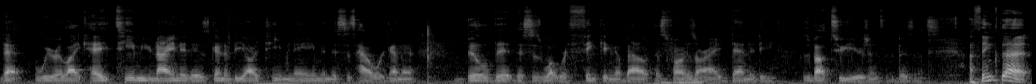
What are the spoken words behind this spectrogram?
that we were like, hey, Team United is going to be our team name, and this is how we're going to build it. This is what we're thinking about as far as our identity. It was about two years into the business. I think that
